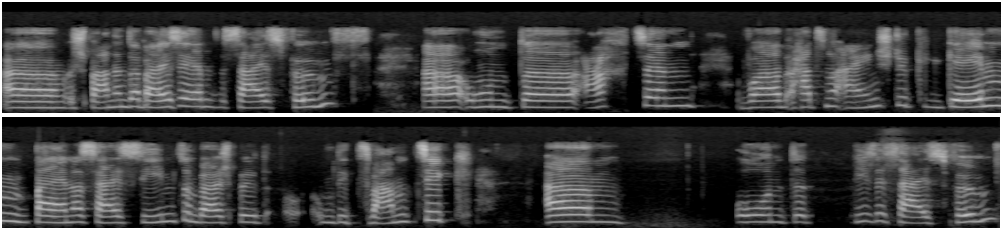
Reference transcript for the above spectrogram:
äh, spannenderweise Size 5 äh, und äh, 18 hat es nur ein Stück gegeben, bei einer Size 7 zum Beispiel um die 20 ähm, und diese Size 5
